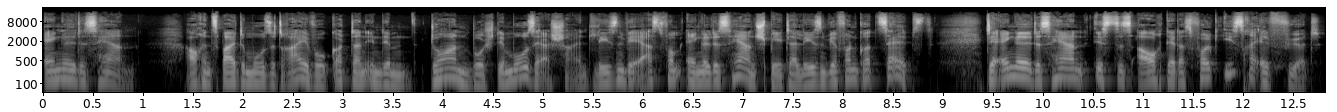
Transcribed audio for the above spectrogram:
Engel des Herrn. Auch in 2. Mose 3, wo Gott dann in dem Dornbusch dem Mose erscheint, lesen wir erst vom Engel des Herrn, später lesen wir von Gott selbst. Der Engel des Herrn ist es auch, der das Volk Israel führt.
